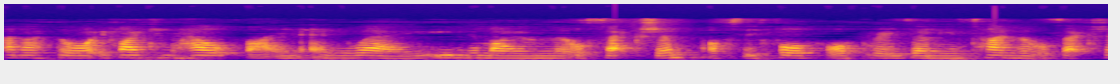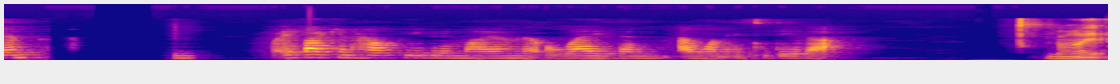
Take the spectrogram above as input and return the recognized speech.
and I thought if I can help that in any way, even in my own little section, obviously 443 is only a tiny little section, but if I can help even in my own little way, then I wanted to do that. Right.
